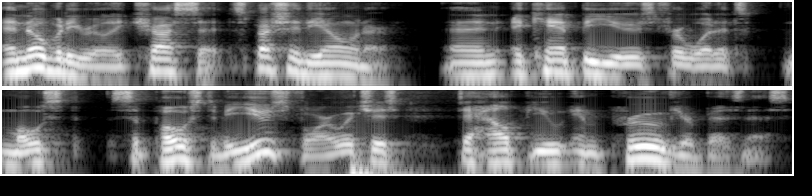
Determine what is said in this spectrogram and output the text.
and nobody really trusts it, especially the owner. And it can't be used for what it's most supposed to be used for, which is to help you improve your business.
